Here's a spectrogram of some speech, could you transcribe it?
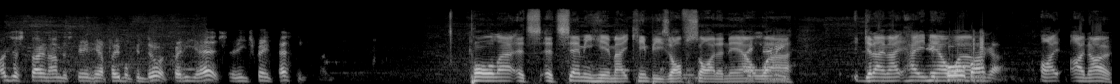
I just don't understand how people can do it, but he has, and he's fantastic. Paul, uh, it's it's Sammy here, mate. Kempy's offside and now. Hey, uh, g'day, mate. Hey, you now. Um, I, I know,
